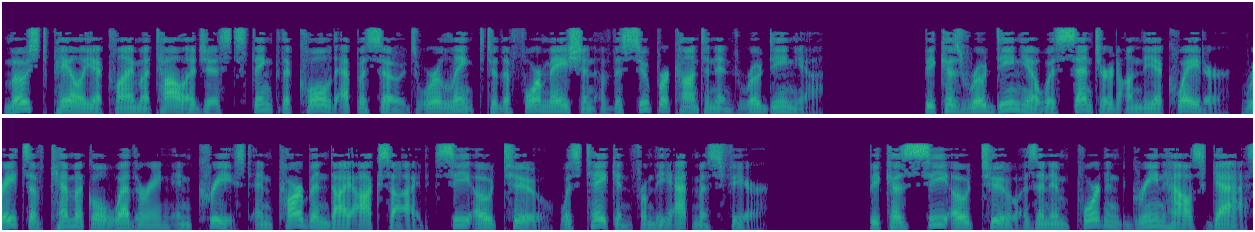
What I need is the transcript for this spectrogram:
Most paleoclimatologists think the cold episodes were linked to the formation of the supercontinent Rodinia. Because Rodinia was centered on the equator, rates of chemical weathering increased and carbon dioxide CO2 was taken from the atmosphere. Because CO2 is an important greenhouse gas,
